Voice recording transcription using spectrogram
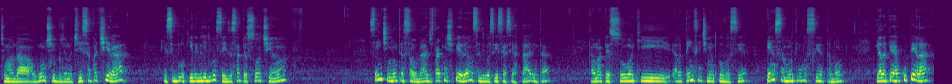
te mandar algum tipo de notícia para tirar esse bloqueio da vida de vocês. Essa pessoa te ama, sente muita saudade, está com esperança de vocês se acertarem, tá? É uma pessoa que ela tem sentimento por você, pensa muito em você, tá bom? E ela quer recuperar,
